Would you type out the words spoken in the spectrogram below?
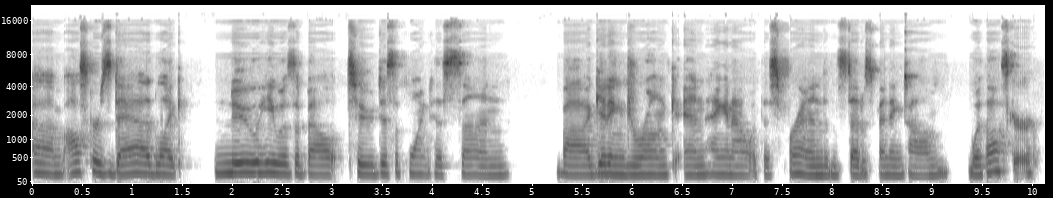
um, Oscar's dad like knew he was about to disappoint his son by getting drunk and hanging out with his friend instead of spending time with Oscar.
